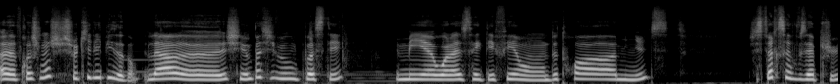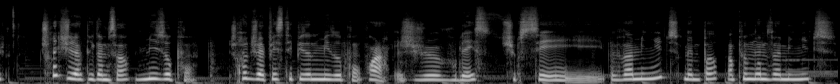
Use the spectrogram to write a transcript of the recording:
Euh, franchement, je suis choquée de l'épisode. hein. Là, euh, je sais même pas si je vais vous le poster. Mais euh, voilà, ça a été fait en 2-3 minutes. J'espère que ça vous a plu. Je crois que je vais l'appeler comme ça, mise au point. Je crois que je vais appeler cet épisode mise au point. Voilà, je vous laisse sur ces 20 minutes, même pas, un peu moins de 20 minutes.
